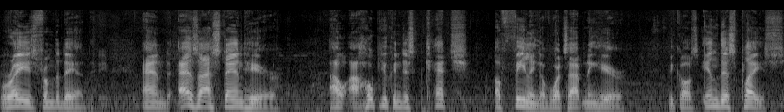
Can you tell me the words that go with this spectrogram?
Raised from the dead. And as I stand here, I, I hope you can just catch a feeling of what's happening here because in this place,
